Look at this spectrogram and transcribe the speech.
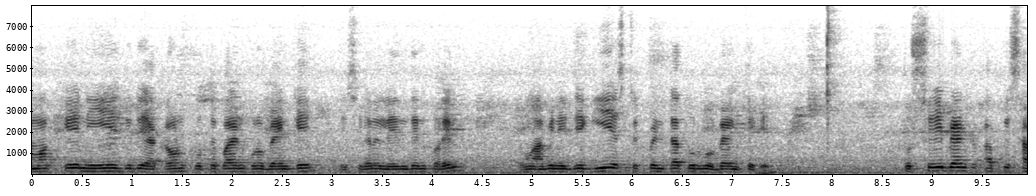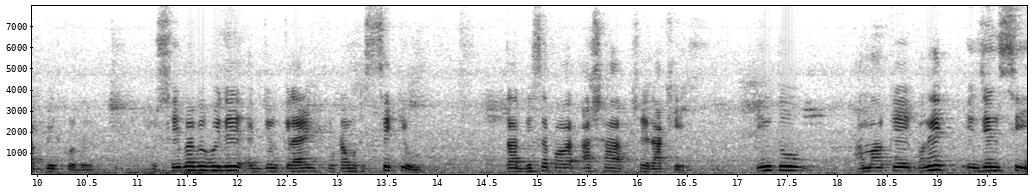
আমাকে নিয়ে যদি অ্যাকাউন্ট করতে পারেন কোনো ব্যাংকে সেখানে লেনদেন করেন এবং আমি নিজে গিয়ে স্টেটমেন্টটা তুলব ব্যাংক থেকে, তো সেই ব্যাংক আপনি সাবমিট করবেন তো সেইভাবে হইলে একজন ক্লায়েন্ট মোটামুটি সিকিউর তার ভিসা পাওয়ার আশা সে রাখে। কিন্তু আমাকে অনেক এজেন্সি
